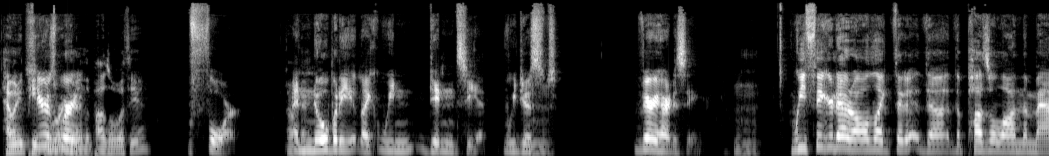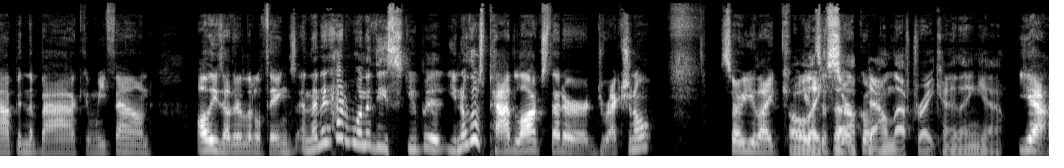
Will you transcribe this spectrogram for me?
How many people here's were where- doing the puzzle with you? four Okay. and nobody like we didn't see it we just very hard to see Mhm. we figured out all like the, the the puzzle on the map in the back and we found all these other little things and then it had one of these stupid you know those padlocks that are directional so you like oh, it's like a the circle up, down, left, right kind of thing. Yeah. yeah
